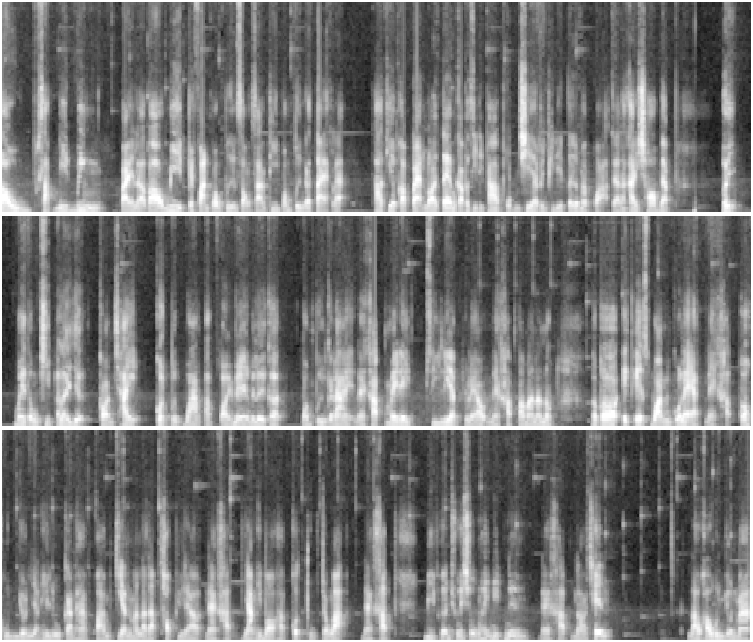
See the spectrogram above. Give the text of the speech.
เราสับมีดวิ่ง ไปแล้วก็เอามีดไปฟันป้อมปืน2อสามทีป้อมปืนก็แตกแล้ว ถ้าเทียบกับ 800 แต้มกับประสิทธิภาพผมเชียร์เป็นพีเดเตอร์มากกว่า แต่ถ้าใครชอบแบบ เฮ้ย ไม่ต้องคิดอะไรเยอะก่อนใช้กดปุ๊บวางปั๊บปล่อยแม่งไปเลยก็ป้อมปืนก็ได้นะครับ ไม่ได้ซีเรียสอยู่แล้วนะครับ ประมาณนั้นเนาะแล้วก็ XS1 g o l a d นะครับ ก็หุ่นยนต์อย่างที่รู้กันครับความเกียนมันระดับท็อปอยู่แล้วนะครับ อย่างที่บอกครับกดถูกจังหวะนะครับ มีเพื่อนช่วยชงให้นิดนึงนะครับเนาะเช่น เราเข้าหุ่นยนต์มา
